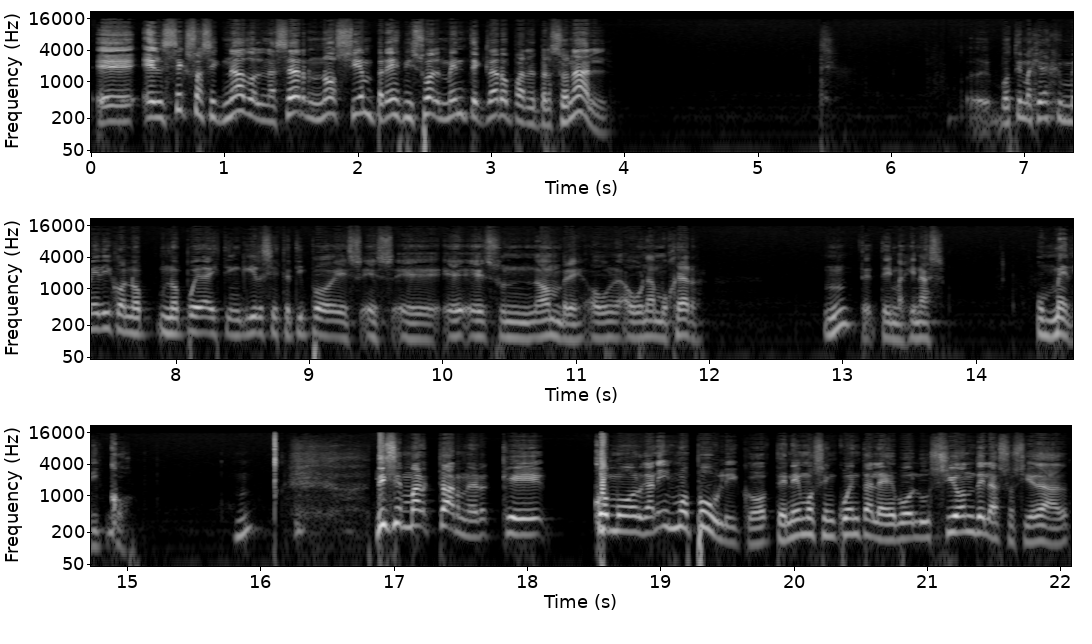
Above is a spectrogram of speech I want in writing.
eh, el sexo asignado al nacer no siempre es visualmente claro para el personal. Eh, ¿Vos te imaginas que un médico no, pueda distinguir si este tipo es, es, eh, un hombre o una, mujer? ¿Mm? ¿Te, imaginas? Un médico. ¿Mm? Dice Mark Turner que como organismo público tenemos en cuenta la evolución de la sociedad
